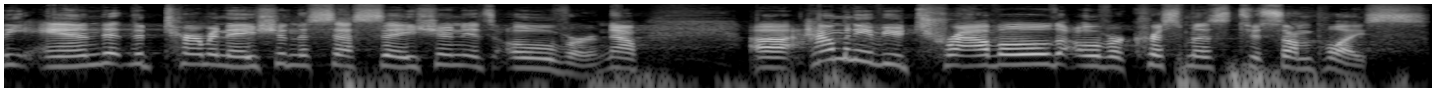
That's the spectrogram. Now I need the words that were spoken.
the end, the termination, the cessation, it's over. Now, uh, how many of you traveled over Christmas to some place?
